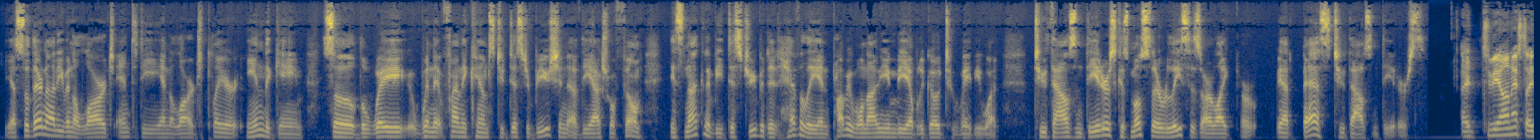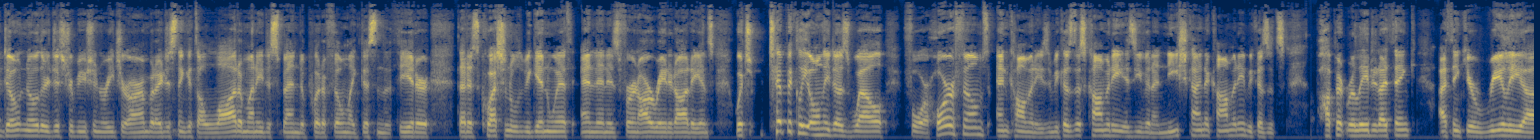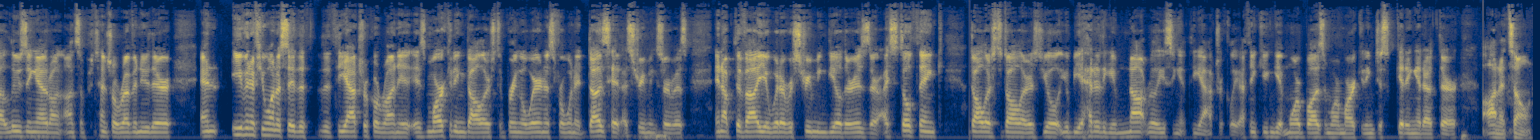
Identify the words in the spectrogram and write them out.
Yeah, so they're not even a large entity and a large player in the game. So the way when it finally comes to distribution of the actual film, it's not going to be distributed heavily and probably will not even be able to go to maybe what 2000 theaters because most of their releases are like or at best 2000 theaters. I, to be honest, I don't know their distribution reach or arm, but I just think it's a lot of money to spend to put a film like this in the theater that is questionable to begin with and then is for an R rated audience, which typically only does well for horror films and comedies. And because this comedy is even a niche kind of comedy because it's puppet related, I think. I think you're really uh, losing out on, on some potential revenue there. And even if you want to say that the theatrical run is marketing dollars to bring awareness for when it does hit a streaming service and up the value of whatever streaming deal there is there, I still think dollars to dollars you'll you'll be ahead of the game not releasing it theatrically. I think you can get more buzz and more marketing just getting it out there on its own.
